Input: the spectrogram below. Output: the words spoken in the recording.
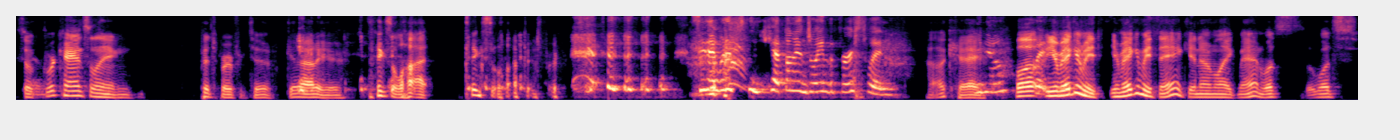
so we're canceling Pitch Perfect too. Get out of here. Thanks a lot. Thanks a lot, Pitch Perfect. See, I would have kept on enjoying the first one. Okay. You know. Well, But- you're making me you're making me think, and I'm like, man, what's what's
